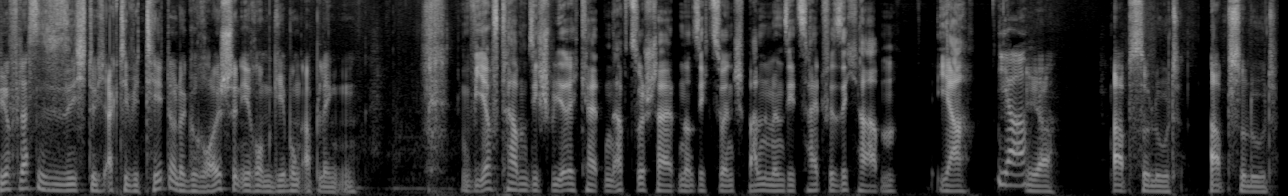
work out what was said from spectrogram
Wie oft lassen Sie sich durch Aktivitäten oder Geräusche in Ihrer Umgebung ablenken? Wie oft haben Sie Schwierigkeiten abzuschalten und sich zu entspannen, wenn Sie Zeit für sich haben? Ja. ja. Ja, absolut, absolut.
